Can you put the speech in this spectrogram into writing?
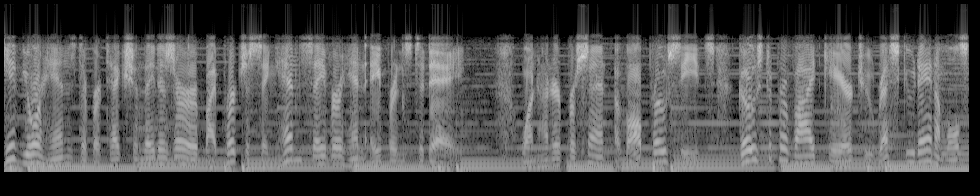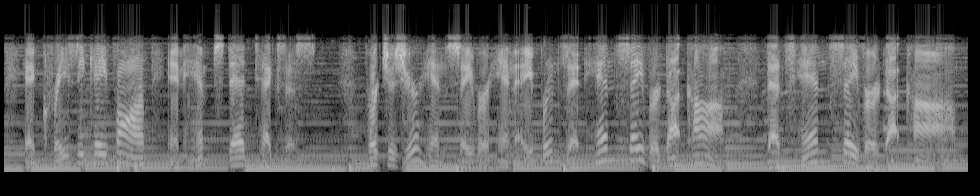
Give your hens the protection they deserve by purchasing Hen Saver hen aprons today. 100% of all proceeds goes to provide care to rescued animals at Crazy K Farm in Hempstead, Texas. Purchase your Hen Saver hen aprons at hensaver.com. That's hensaver.com.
